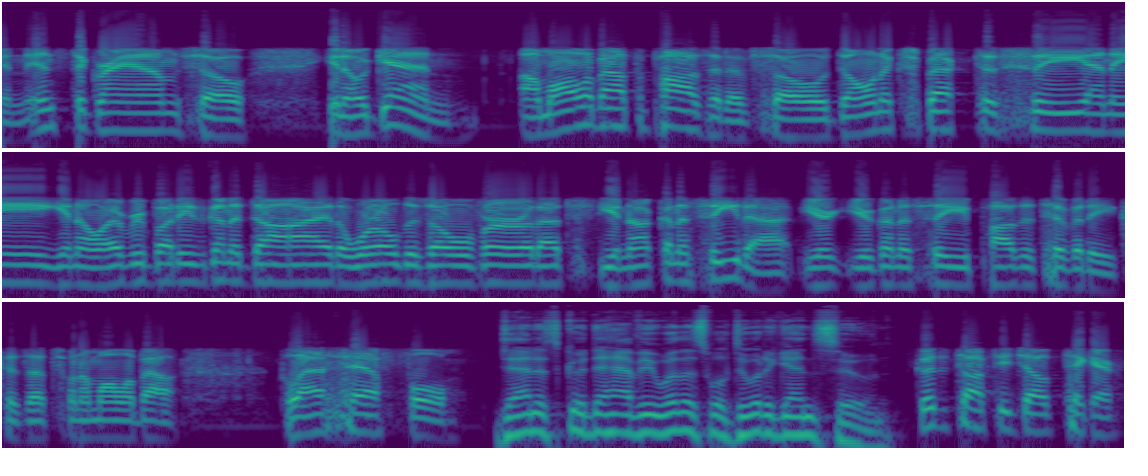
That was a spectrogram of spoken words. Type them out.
and Instagram. So, you know, again, I'm all about the positive, so don't expect to see any, you know, everybody's going to die, the world is over. That's you're not going to see that. You're you're going to see positivity because that's what I'm all about. Glass half full. Dennis, good to have you with us. We'll do it again soon. Good to talk to you, Joe. Take care.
